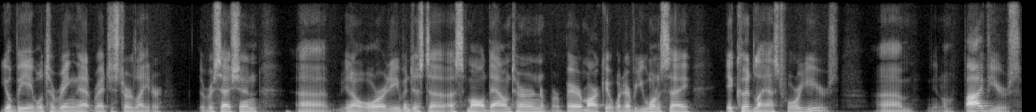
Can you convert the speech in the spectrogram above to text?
You'll be able to ring that register later. The recession, uh, you know, or even just a, a small downturn or bear market, whatever you want to say, it could last for years, um, you know, five years.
